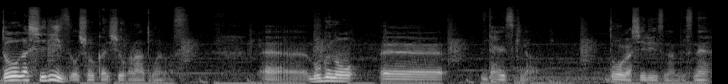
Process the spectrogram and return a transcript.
動画シリーズを紹介しようかなと思います、えー、僕の、えー、大好きな動画シリーズなんですね、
